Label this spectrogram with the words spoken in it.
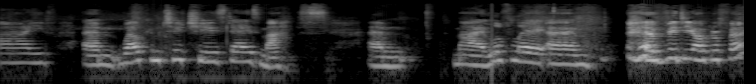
five. Um, welcome to Tuesday's Maths. Um, my lovely um, videographer,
